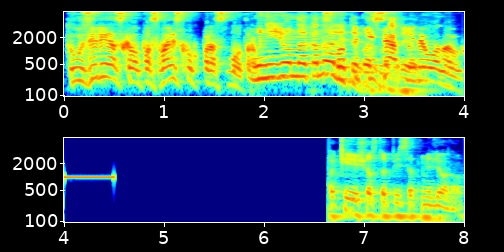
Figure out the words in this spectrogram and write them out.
Ты у Зеленского посмотри, сколько просмотров. У нее на канале ты 150 посмотрел. миллионов. Какие еще 150 миллионов?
